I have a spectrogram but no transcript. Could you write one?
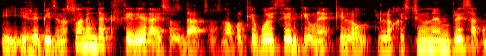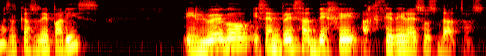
y, repito, no solamente acceder a esos datos, ¿no? porque puede ser que, que, lo, que, lo, gestione una empresa, como es el caso de París, y luego esa empresa deje acceder a esos datos.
